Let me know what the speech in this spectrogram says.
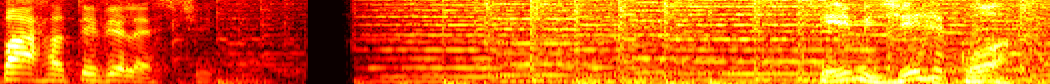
barra TV Leste. MG Record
